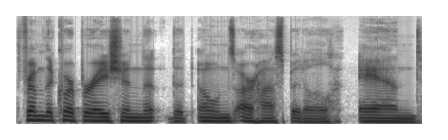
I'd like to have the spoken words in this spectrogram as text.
from the corporation that, that owns our hospital. And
